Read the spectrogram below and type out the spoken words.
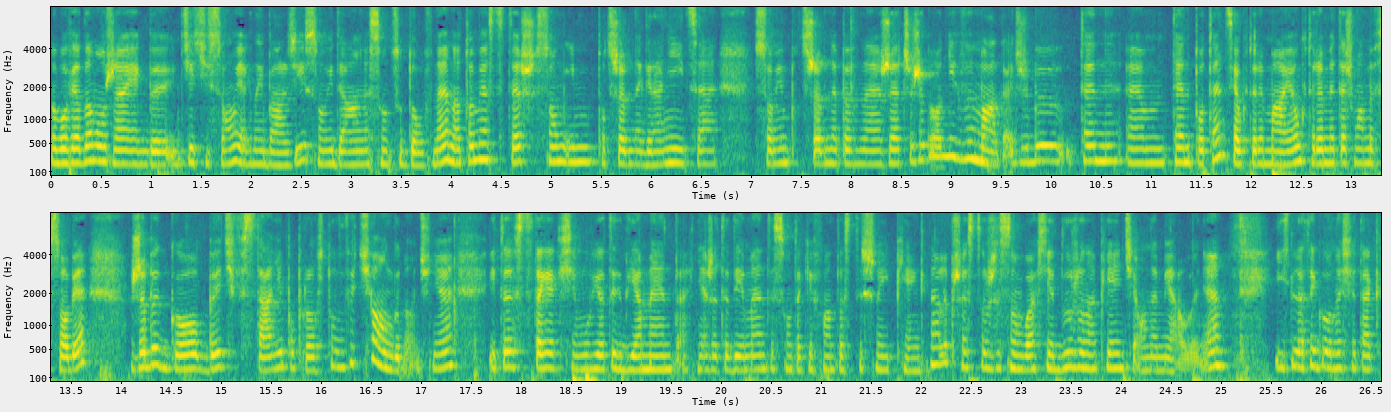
No bo wiadomo, że jakby dzieci są jak najbardziej, są idealne, są cudowne, natomiast też są im potrzebne granice, są im potrzebne pewne rzeczy, żeby od nich wymagać, żeby ten, ten potencjał, który mają, który my też mamy w sobie, żeby go być w stanie po prostu wyciągnąć, nie? I to jest tak, jak się mówi o tych diamentach, nie? Że te diamenty są takie fantastyczne i piękne, ale przez to, że są właśnie dużo napięcia one miały, nie? I dlatego one się tak,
